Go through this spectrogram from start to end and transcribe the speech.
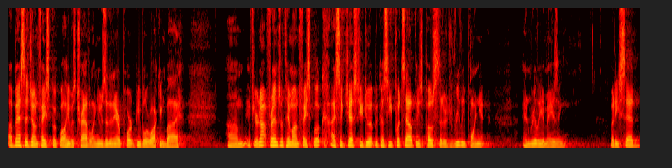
a message on Facebook while he was traveling. He was in an airport and people were walking by. Um, if you're not friends with him on Facebook, I suggest you do it because he puts out these posts that are really poignant and really amazing. But he said,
